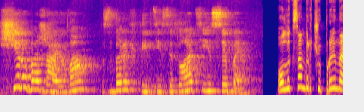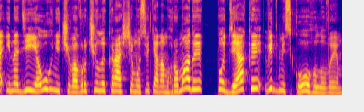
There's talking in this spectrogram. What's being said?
Щиро бажаю вам зберегти в цій ситуації себе. Олександр Чуприна і Надія Угнічева вручили кращим освітянам громади подяки від міського голови.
